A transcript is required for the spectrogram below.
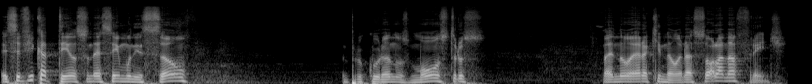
Aí você fica tenso, né? Sem munição. Procurando os monstros. Mas não era aqui não, era só lá na frente.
